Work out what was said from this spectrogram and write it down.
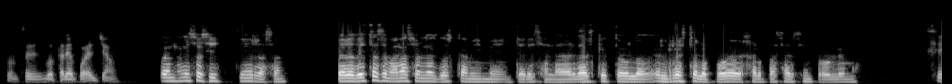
entonces votaría por el Yount. Bueno, eso sí, tienes razón. Pero de esta semana son los dos que a mí me interesan. La verdad es que todo lo, el resto lo puedo dejar pasar sin problema. Sí.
